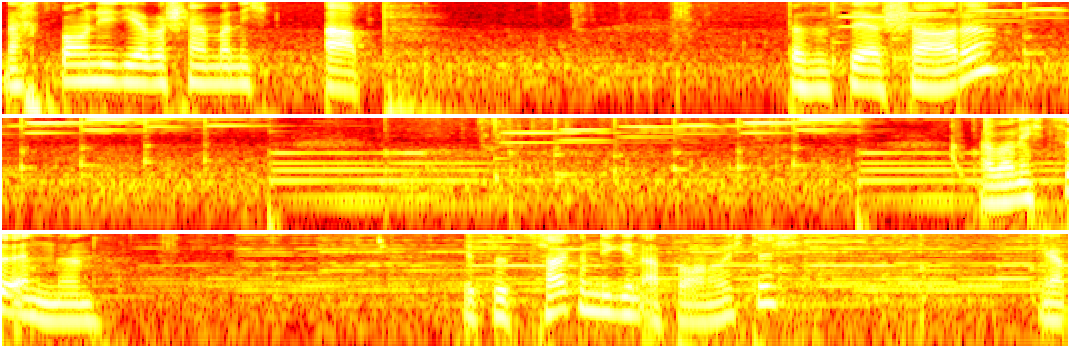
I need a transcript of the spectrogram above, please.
Nachts bauen die die aber scheinbar nicht ab. Das ist sehr schade. Aber nicht zu ändern. Jetzt ist Tag und die gehen abbauen, richtig? Ja.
